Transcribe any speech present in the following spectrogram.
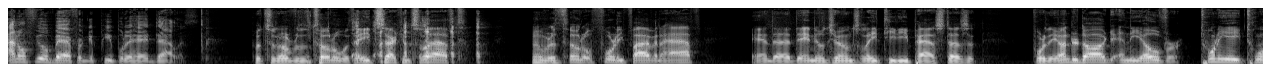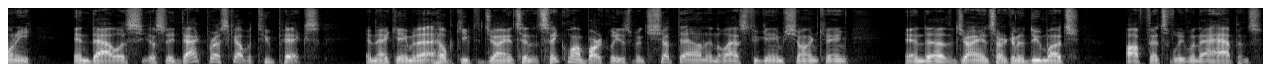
I don't feel bad for people that had Dallas. puts it over the total with eight seconds left. Over the total, 45 and a half. And uh, Daniel Jones' late TD pass does it for the underdog and the over. 28 20 in Dallas yesterday. Dak Prescott with two picks in that game, and that helped keep the Giants in it. Saquon Barkley has been shut down in the last two games, Shaun King, and uh, the Giants aren't going to do much offensively when that happens.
